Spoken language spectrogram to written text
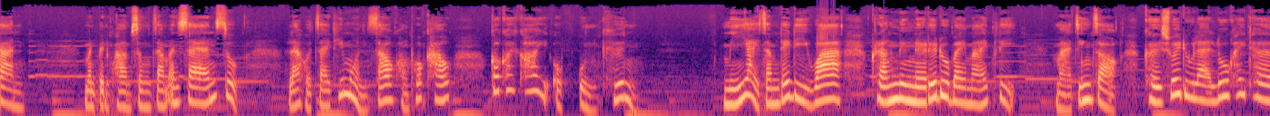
กัน มันเป็นความทรงจำอันแสนสุข และหัวใจที่หม่นเศร้าของพวกเขา ก็ค่อยๆ อบอุ่นขึ้น หมีใหญ่จำได้ดีว่า ครั้งหนึ่งในฤดูใบไม้ผลิ หมาจิ้งจอกเคยช่วยดูแลลูกให้เธอ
